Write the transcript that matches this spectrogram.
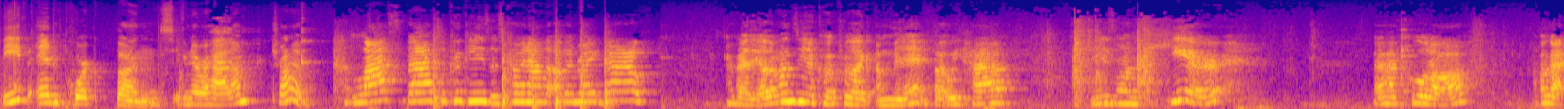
beef and pork buns. If you've never had them, try them. Last batch of cookies is coming out of the oven right now. Okay, the other ones need to cook for like a minute, but we have these ones here that have cooled off. Okay,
